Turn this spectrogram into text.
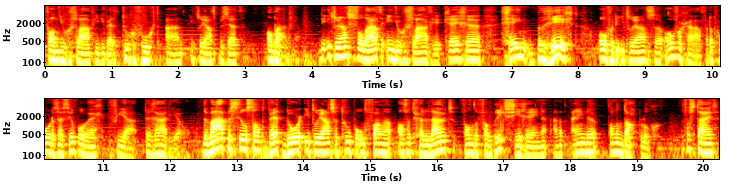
van Joegoslavië die werden toegevoegd aan Italiaans bezet Albanië. De Italiaanse soldaten in Joegoslavië kregen geen bericht over de Italiaanse overgave. Dat hoorden zij simpelweg via de radio. De wapenstilstand werd door Italiaanse troepen ontvangen als het geluid van de fabriekssirene aan het einde van een dagploeg. het was tijd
